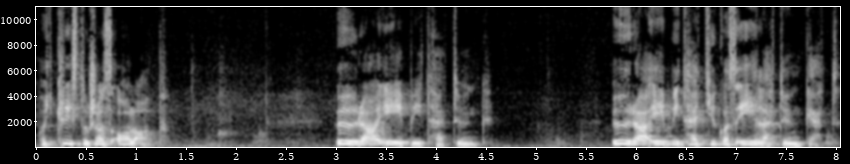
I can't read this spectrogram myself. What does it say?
hogy Krisztus az alap. Őrá építhetünk. Őrá építhetjük az életünket.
